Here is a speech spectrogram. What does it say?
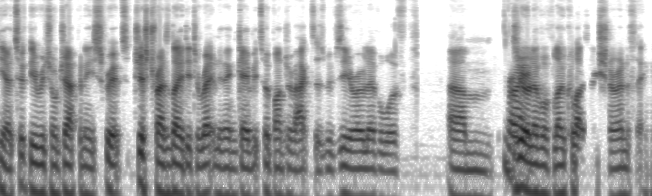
you know took the original Japanese script, just translated it directly, then gave it to a bunch of actors with zero level of um, Right. zero level of localization or anything.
